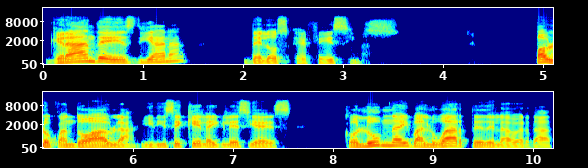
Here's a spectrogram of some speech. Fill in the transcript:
Grande es Diana de los Efesios. Pablo cuando habla y dice que la iglesia es columna y baluarte de la verdad,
